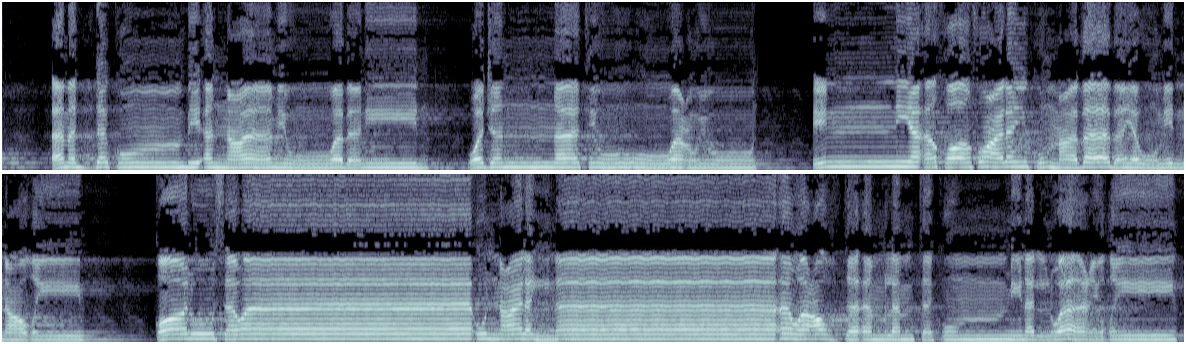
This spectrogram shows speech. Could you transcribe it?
أمدكم بأنعام وبنين وجنات وعيون. إني أخاف عليكم عذاب يوم عظيم. قالوا سواء علينا أوعظت أم لم تكن من الواعظين.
